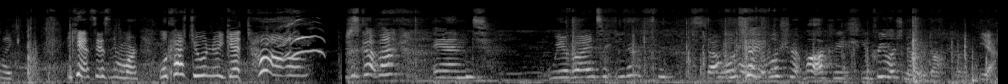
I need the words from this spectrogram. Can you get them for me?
like, You can't see us anymore. We'll catch you when we get home. just got back and We are going to eat our food stuff. we'll show you, we'll show, well actually, you pretty much know what we got. but- Yeah.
